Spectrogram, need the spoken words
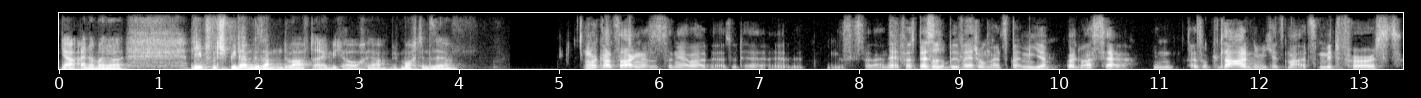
ja, einer meiner liebsten Spieler im gesamten Draft eigentlich auch. Ja, ich mochte ihn sehr. Ich wollte gerade sagen, das ist dann ja aber, also der, das ist dann eine etwas bessere Bewertung als bei mir, weil du hast ja ihn, also klar nehme ich jetzt mal als Mid-First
